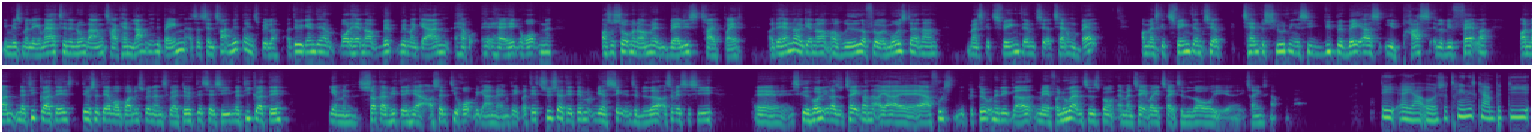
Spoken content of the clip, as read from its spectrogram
jamen hvis man lægger mærke til det, nogle gange træk han langt ind i banen, altså central midtbanespiller, og det er jo igen det her, hvor det handler om, hvem vil man gerne have, have hen i rummene, og så så man om en Wallis træk bredt. Og det handler jo igen om at ride og flå i modstanderen, man skal tvinge dem til at tage nogle valg, og man skal tvinge dem til at tage en beslutning og sige, vi bevæger os i et pres, eller vi falder, og når, når de gør det, det er jo så der, hvor brøndespillerne skal være dygtige til at sige, når de gør det, jamen så gør vi det her, og så er det de rum, vi gerne vil angribe. Og det synes jeg, det er det, vi har set indtil videre. Og så vil jeg så sige, øh, skide hul i resultaterne, og jeg øh, er fuldstændig bedøvende glad med for nuværende tidspunkt, at man taber i 3 til videre i, øh, i træningskampen. Det er jeg også. Træningskampe, de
